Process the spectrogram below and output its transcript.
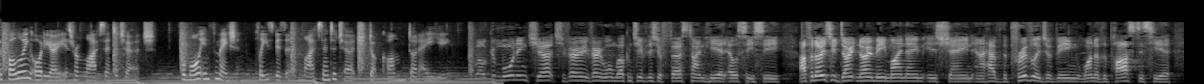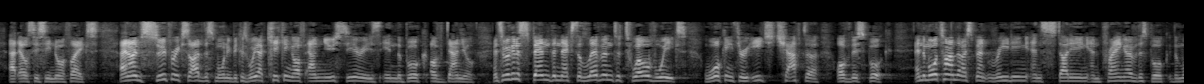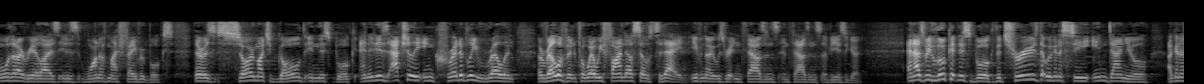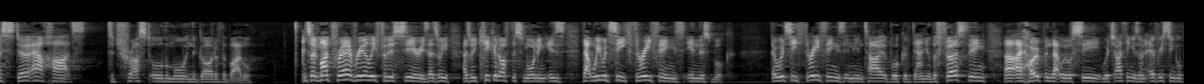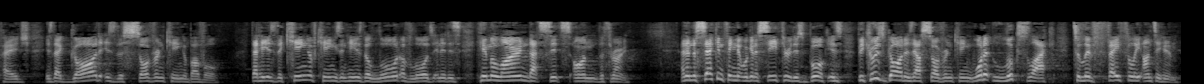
The following audio is from Life Centre Church. For more information, please visit lifecentrechurch.com.au. Good morning, church. Very, very warm welcome to you if this is your first time here at LCC. Uh, for those who don't know me, my name is Shane, and I have the privilege of being one of the pastors here at LCC North Lakes. And I'm super excited this morning because we are kicking off our new series in the book of Daniel. And so we're going to spend the next 11 to 12 weeks walking through each chapter of this book. And the more time that I spent reading and studying and praying over this book, the more that I realize it is one of my favorite books. There is so much gold in this book, and it is actually incredibly relevant, relevant for where we find ourselves today, even though it was written thousands and thousands of years ago. And as we look at this book, the truths that we're going to see in Daniel are going to stir our hearts to trust all the more in the God of the Bible. And so my prayer really for this series, as we, as we kick it off this morning, is that we would see three things in this book. That we would see three things in the entire book of Daniel. The first thing uh, I hope and that we will see, which I think is on every single page, is that God is the sovereign king above all that he is the King of kings and he is the Lord of lords, and it is him alone that sits on the throne. And then the second thing that we're going to see through this book is because God is our sovereign king, what it looks like to live faithfully unto him.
